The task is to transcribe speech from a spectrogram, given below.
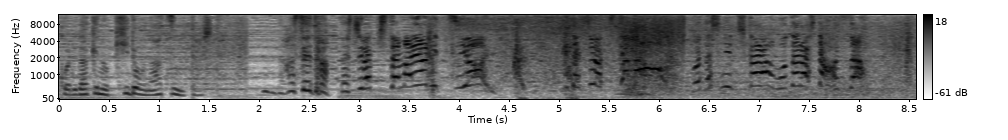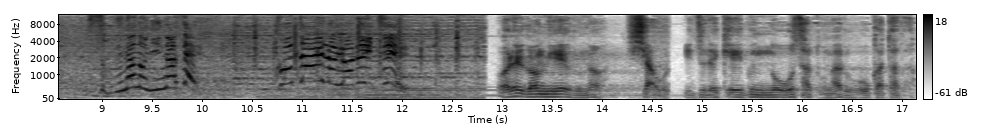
これだけの軌道の圧に対して。なぜだ。私は貴様より強い。私は貴様を。私に力をもたらしたはずだ。それなのになぜ答えろ夜市あれが見えるな。シャオ。いずれ慶軍の長となるお方だ。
